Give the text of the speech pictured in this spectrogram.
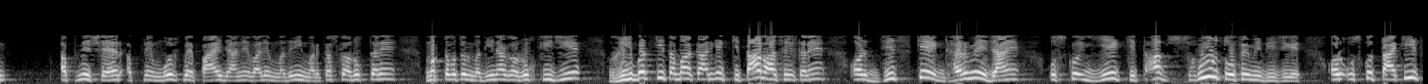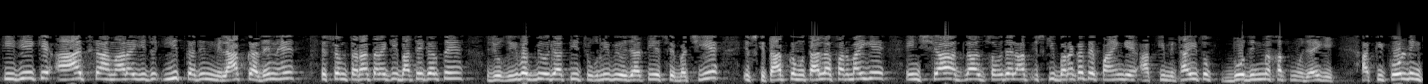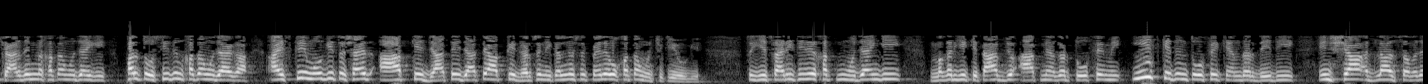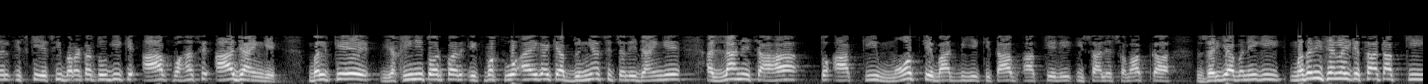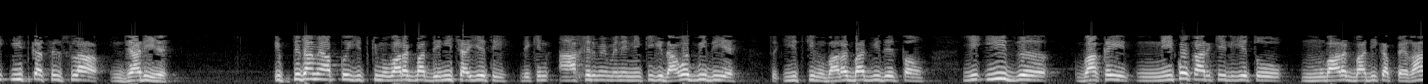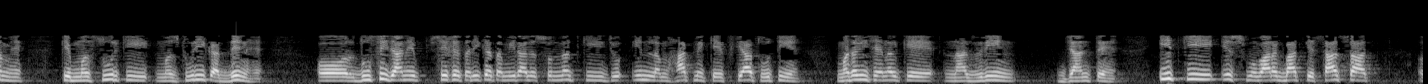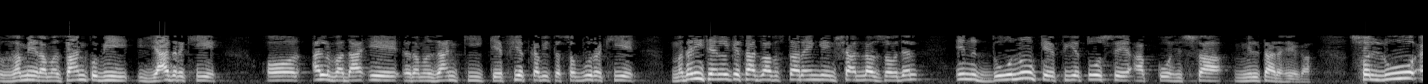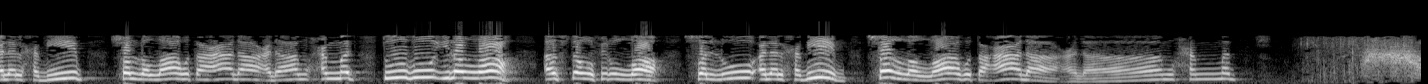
اپنے شہر، اپنے ملک میں پائے جانے والے مدنی مرکز کا رخ کریں، مکتبۃ المدینہ کا رخ کیجیے غیبت کی تباہ کاری کتاب حاصل کریں اور جس کے گھر میں جائیں اس کو یہ کتاب ضرور تحفے میں دیجیے اور اس کو تاکید کیجیے کہ آج کا ہمارا یہ جو عید کا دن، ملاپ کا دن ہے، اس میں ہم طرح طرح کی باتیں کرتے ہیں، جو غیبت بھی ہو جاتی ہے چگلی بھی ہو جاتی ہے، اس سے بچیے اس کتاب کا مطالعہ فرمائیے ان شاء اللہ آپ اس کی برکتیں پائیں گے، آپ کی مٹھائی تو دو دن میں ختم ہو جائے گی، آپ کی کولڈ ڈرنک چار دن میں ختم ہو جائے گی، پھل تو اسی دن ختم ہو جائے گا، آئس کریم ہوگی تو شاید آپ کے جاتے جاتے آپ کے گھر سے نکلنے سے پہلے وہ ختم ہو چکی ہوگی۔ تو یہ ساری چیزیں ختم ہو جائیں گی۔ مگر یہ کتاب جو آپ نے اگر تحفے میں عید کے دن تحفے کے اندر دے دی ان شاء اللہ اس کی ایسی برکت ہوگی کہ آپ وہاں سے آ جائیں گے۔ بلکہ یقینی طور پر ایک وقت وہ آئے گا کہ آپ دنیا سے چلے جائیں گے۔ اللہ نے چاہا تو آپ کی موت کے بعد بھی یہ کتاب آپ کے لیے اصال ثواب کا ذریعہ بنے گی۔ مدنی چینل کے ساتھ آپ کی عید کا سلسلہ جاری ہے۔ ابتدا میں آپ کو عید کی مبارکباد دینی چاہیے تھی، لیکن آخر میں میں نے نیکی کی دعوت بھی دی ہے۔ تو عید کی مبارکباد بھی دیتا ہوں۔ یہ عید واقعی نیکوکار کے لیے تو مبارکبادی کا پیغام ہے کہ مزدور کی مزدوری کا دن ہے۔ اور دوسری جانب شیخ طریقت امیر علیہ سنت کی جو ان لمحات میں کیفیات ہوتی ہیں، مدنی چینل کے ناظرین جانتے ہیں۔ عید کی اس مبارکباد کے ساتھ ساتھ غم رمضان کو بھی یاد رکھیے اور الوداع رمضان کی کیفیت کا بھی تصور رکھیے۔ مدنی چینل کے ساتھ وابستہ رہیں گے انشاءاللہ شاء اللہ ان دونوں کیفیتوں سے آپ کو حصہ ملتا رہے گا۔ صلو علی الحبیب صلی اللہ تعالی علی محمد۔ توبو الی اللہ استغفر اللہ صلو علی الحبیب صلی اللہ تعالی علی محمد۔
